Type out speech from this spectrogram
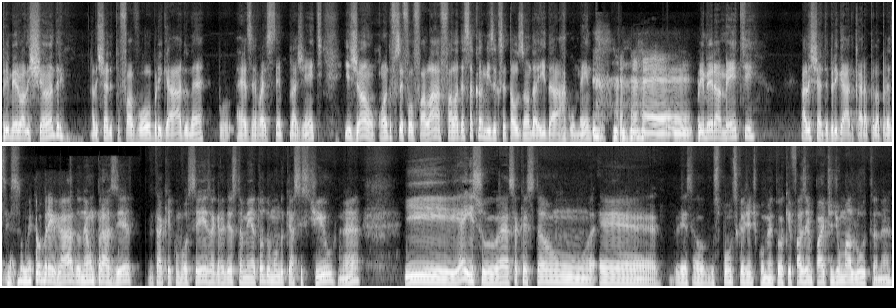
Primeiro, Alexandre. Alexandre, por favor, obrigado, né? Por reservar esse tempo pra gente. E, João, quando você for falar, fala dessa camisa que você tá usando aí, da Argumento. é. Primeiramente, Alexandre, obrigado, cara, pela presença. Muito obrigado, né? Um prazer estar aqui com vocês. Agradeço também a todo mundo que assistiu, né? E é isso, essa questão, é, esse, os pontos que a gente comentou aqui fazem parte de uma luta, né?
